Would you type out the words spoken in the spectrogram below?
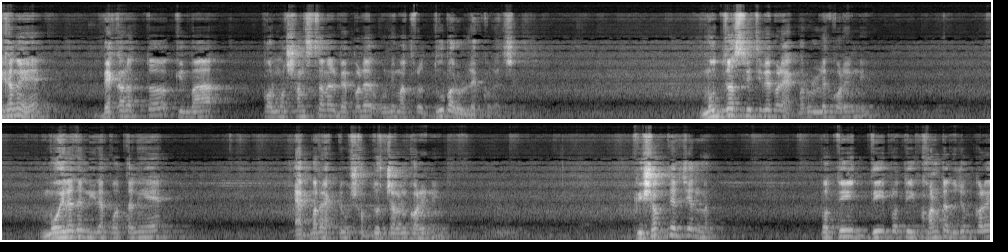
এখানে বেকারত্ব কিংবা কর্মসংস্থানের ব্যাপারে উনি মাত্র দুবার উল্লেখ করেছেন। মুদ্রাস্ফীতি ব্যাপারে একবার উল্লেখ করেননি। মহিলাদের নিরাপত্তা নিয়ে একবারও একটু শব্দ উচ্চারণ করেনি কৃষকদের যে প্রতি প্রতি ঘণ্টা দুজন করে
